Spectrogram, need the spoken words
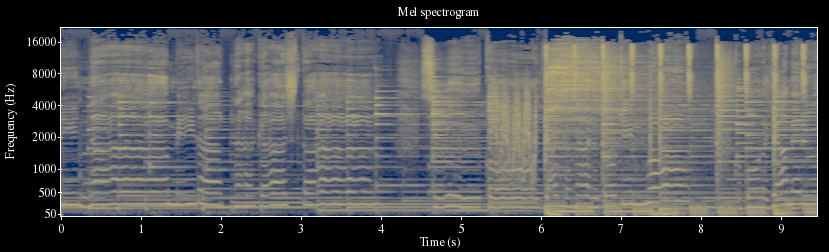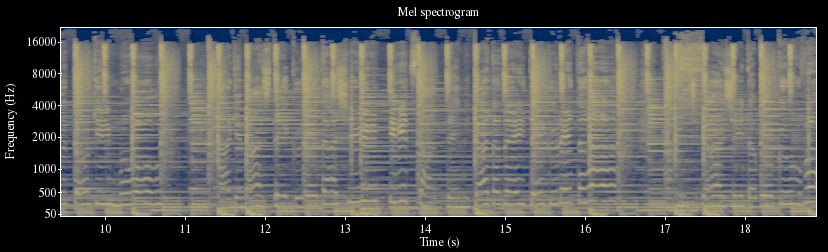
に涙流した。健やかなる時も心やめる時も励ましてくれたしいつだって味方でいてくれた。勘違いした僕は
